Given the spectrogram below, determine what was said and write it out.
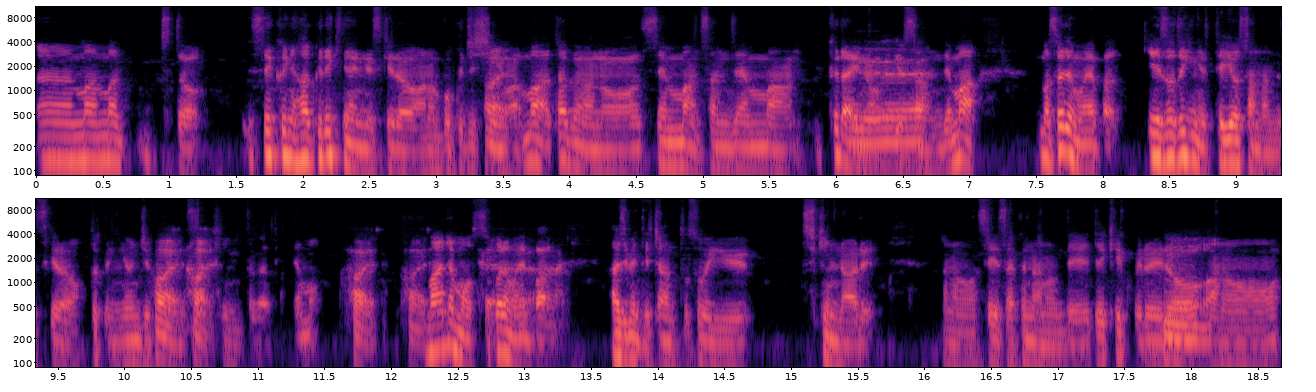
うんまあまあ、ちょっと正確に把握できないんですけど、あの僕自身は、はまあ多分あの1000万、3000万くらいの予算で、まあ、まあそれでもやっぱ映像的には低予算なんですけど、特に40分はいはい。の作品とかって言っても、はいはい。まあでもそこでもやっへぱ初めてちゃんとそういう資金のあるあの制作なので、で結構いろいろ、うん。あの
